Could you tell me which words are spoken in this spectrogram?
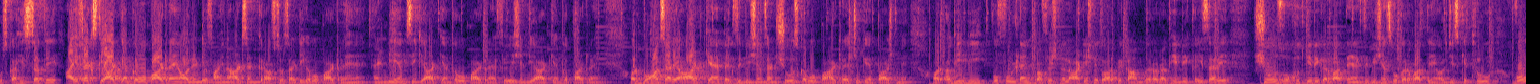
उसका हिस्सा थे। आईफेक्स के आर्ट कैंप का वो पार्ट रहे हैं All India Fine Arts and Craft Society का वो पार्ट रहे हैं एनडीएमसी के आर्ट कैंप का वो पार्ट रहे हैं फेस इंडिया आर्ट कैंप का पार्ट रहे हैं और बहुत सारे art camp exhibition and shows का वो पार्ट रह चुके हैं पास्ट में और अभी भी वो फुल टाइम प्रोफेशनल आर्टिस्ट के तौर पर काम कर और अभी भी कई सारे शोज़ वो खुद के भी करवाते हैं एग्जीबिशन वो करवाते हैं और जिसके थ्रू वो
